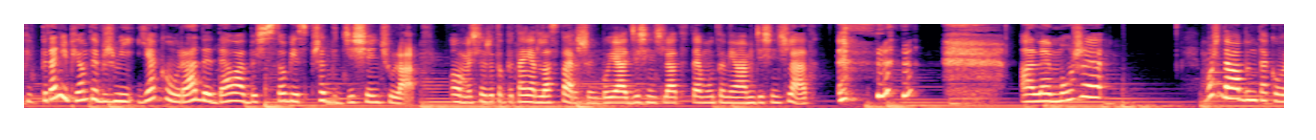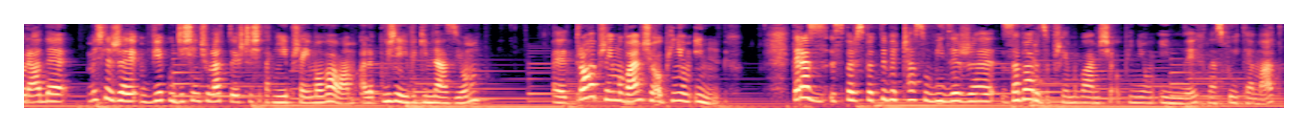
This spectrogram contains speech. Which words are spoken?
pytanie piąte brzmi: jaką radę dałabyś sobie sprzed 10 lat? O, myślę, że to pytania dla starszych, bo ja 10 lat temu to miałam 10 lat. Ale może. Może dałabym taką radę. Myślę, że w wieku 10 lat to jeszcze się tak nie przejmowałam, ale później w gimnazjum e, trochę przejmowałam się opinią innych. Teraz z perspektywy czasu widzę, że za bardzo przejmowałam się opinią innych na swój temat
